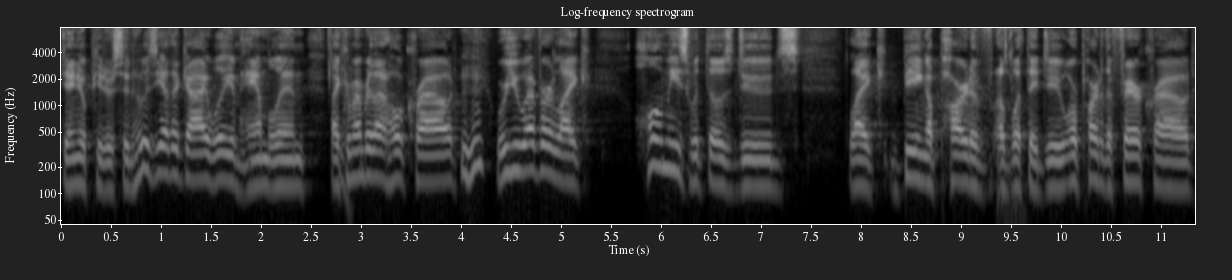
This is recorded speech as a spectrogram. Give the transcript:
Daniel Peterson, who was the other guy? William Hamblin. Like, remember that whole crowd? Mm-hmm. Were you ever like homies with those dudes? Like being a part of, of what they do or part of the FAIR crowd?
